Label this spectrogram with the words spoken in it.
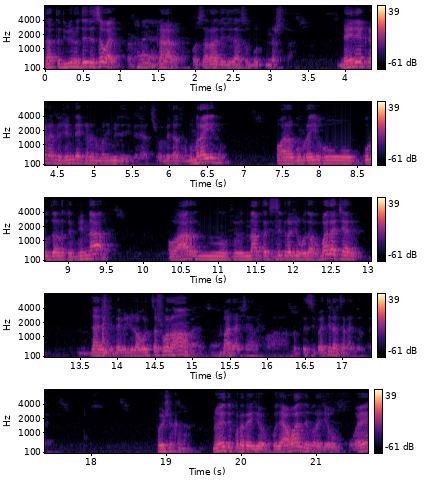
دا تدوین د دې سوای کړه او سره د دې ثبوت نشته نه لري کړه نه ژوند کړه مونږ مې دې بدعت شو بدعت گمراهي نو واره گمراهي هو کول دلته په نار او هر نار ته ذکر راځي خدا خو بالا چار دا دې ته ویل اول تشول ها بالا چار نو ته صفاتي نه چلا کرتا پوه شو کنه نو دې پر دې جواب کو دې اول دې پر جواب وای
